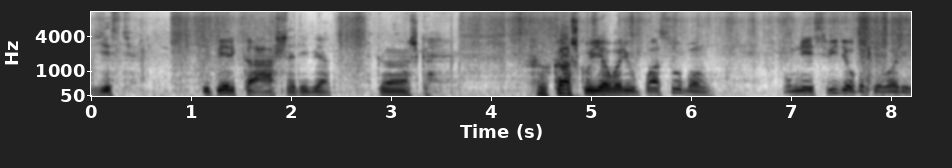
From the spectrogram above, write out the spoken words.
Есть. Теперь каша, ребят. Кашка. Фу, кашку я варю по-особому. У меня есть видео, как я варю.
